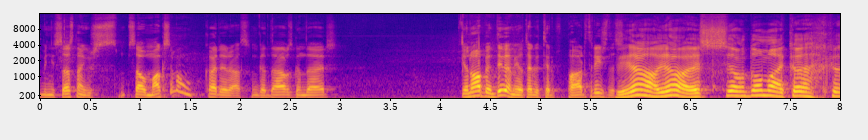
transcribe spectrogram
Viņi sasnieguši savu maksimumu karjerās, gan dāvāts, gan dārsts. Jo no abiem diviem jau tagad ir pār 30. Jā, jā es jau domāju, ka, ka,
